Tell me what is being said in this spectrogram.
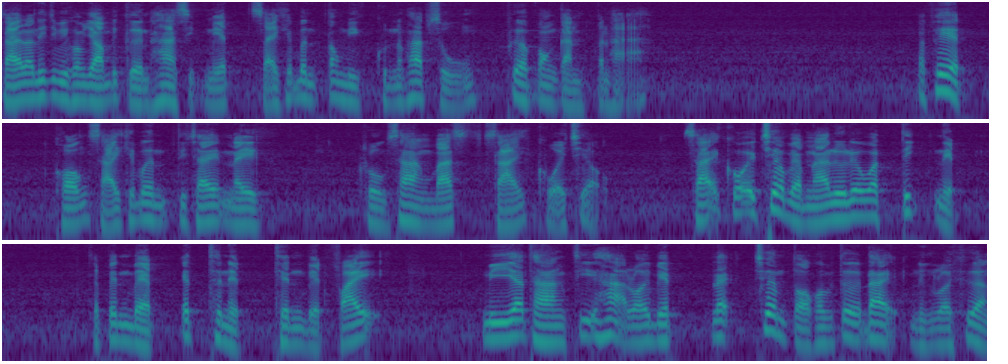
สายเหล่านี้จะมีความยาวไม่เกิน 50 เมตร สายเคเบิลต้องมีคุณภาพสูงเพื่อป้องกันปัญหา ประเภทของสายเคเบิลที่ใช้ในโครงสร้างบัสสายโคเอเชียล สายโคเอเชียลแบบหนาหรือเรียกว่าติกเน็ตจะเป็นแบบ Ethernet 10เบตไฟมีระยะทางที่ 500 เมตร และเชื่อมต่อคอมพิวเตอร์ได้ 100 เครื่อง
